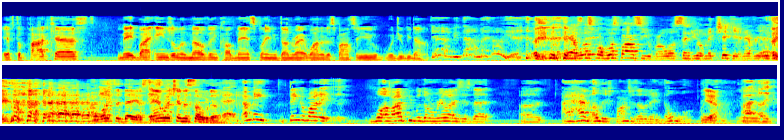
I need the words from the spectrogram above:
if the podcast made by Angel and Melvin called Mansplaining Done Right wanted to sponsor you, would you be down? Yeah, I'd be down, man. Hell yeah. Yeah, we'll, sp- we'll sponsor you, bro. We'll send you a McChicken every week. Once a day, a sandwich and a soda. I mean, think about it. What a lot of people don't realize is that uh, I have other sponsors other than Noble. Like, Yeah. I, Yeah. like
